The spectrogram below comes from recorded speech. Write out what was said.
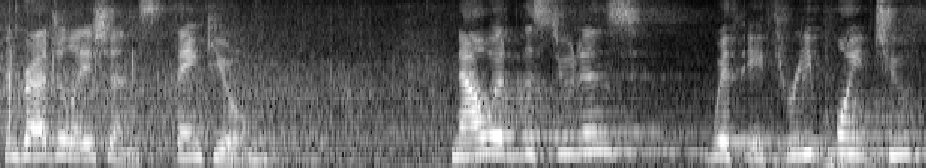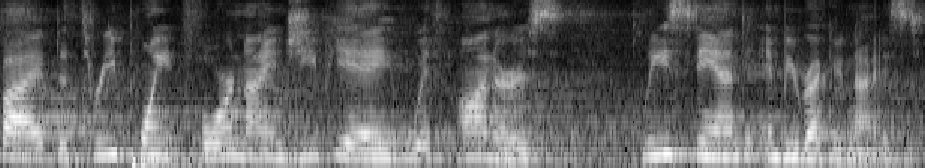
Congratulations. Thank you. Now would the students with a 3.25 to 3.49 GPA with honors please stand and be recognized?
